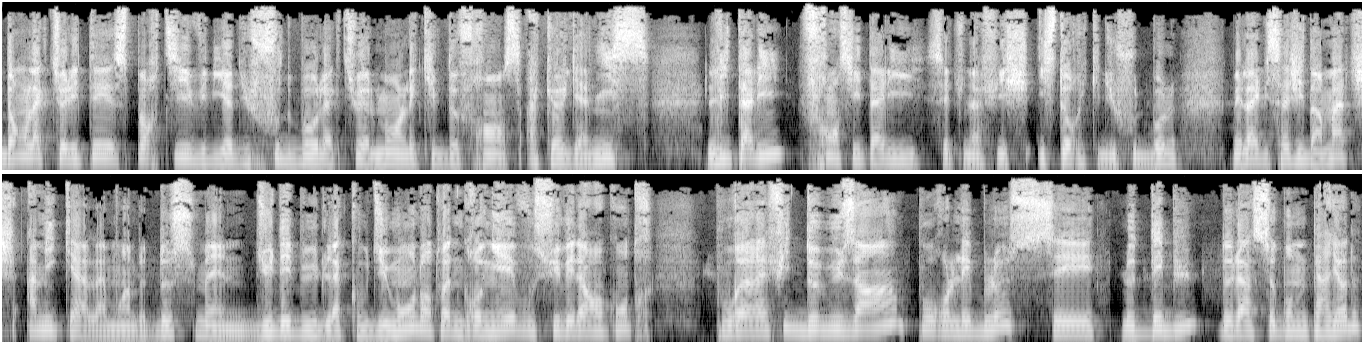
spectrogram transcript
Dans l'actualité sportive, il y a du football actuellement. L'équipe de France accueille à Nice l'Italie. France-Italie, c'est une affiche historique du football. Mais là, il s'agit d'un match amical à moins de deux semaines du début de la Coupe du Monde. Antoine Grenier, vous suivez la rencontre pour RFI, 2 buts à 1. Pour les Bleus, c'est le début de la seconde période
